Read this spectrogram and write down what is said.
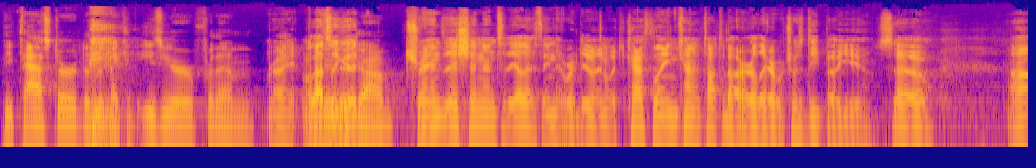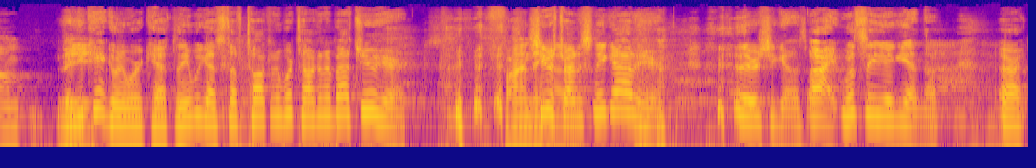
be faster? Does it make it easier for them? Right. Well, that's do a good job? transition into the other thing that we're doing, which Kathleen kind of talked about earlier, which was Depot U. So, um, Yeah, you can't go anywhere, Kathleen. We got stuff talking. We're talking about you here. finding. She was uh, trying to sneak out of here. there she goes. All right, we'll see you again, though. All right.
